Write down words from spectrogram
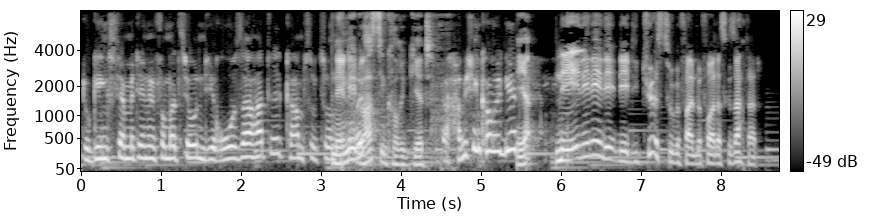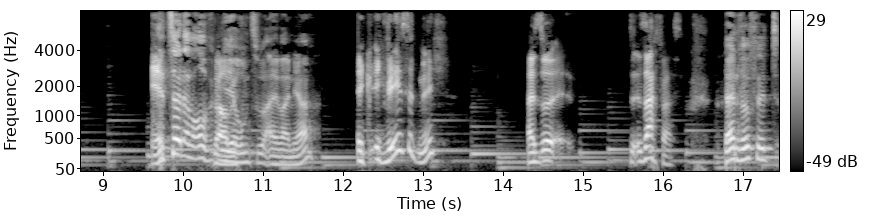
Du gingst ja mit den Informationen, die Rosa hatte, kamst du zu uns Nee, nee, zurück. du hast ihn korrigiert. Habe ich ihn korrigiert? Ja. Nee, nee, nee, nee, nee, die Tür ist zugefallen, bevor er das gesagt hat. Jetzt hört aber auf, mit mir ich. herumzualbern, ja? Ich, ich weiß es nicht. Also, äh, sagt was. Dann würfelt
